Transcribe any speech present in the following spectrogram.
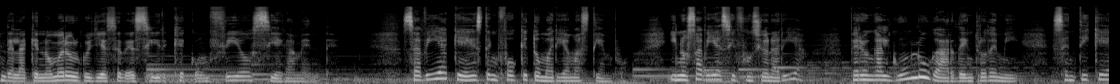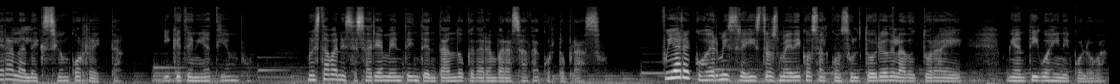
de la que no me enorgullece decir que confío ciegamente. Sabía que este enfoque tomaría más tiempo y no sabía si funcionaría, pero en algún lugar dentro de mí sentí que era la elección correcta y que tenía tiempo. No estaba necesariamente intentando quedar embarazada a corto plazo. Fui a recoger mis registros médicos al consultorio de la doctora E, mi antigua ginecóloga.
